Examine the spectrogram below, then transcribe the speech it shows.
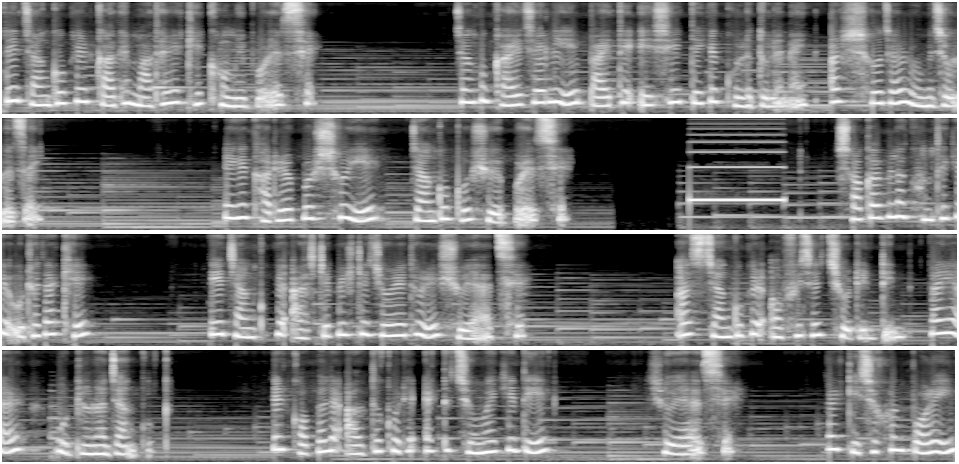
তে জাঙ্কুকের কাঁধে মাথা রেখে ঘুমিয়ে পড়েছে। জাঙ্কুক গাড়ি চালিয়ে বাড়িতে এসে থেকে কোলে তুলে নেয় আর সোজা রুমে চলে যায়। থেকে খাটের উপর শুয়ে জাঙ্কুকও শুয়ে পড়েছে। সকালবেলা ঘুম থেকে উঠে দেখে তে জাঙ্কুকে আষ্টে পৃষ্ঠে জড়িয়ে ধরে শুয়ে আছে। আজ জাঙ্কুকের অফিসের ছুটির দিন, তাই আর উঠল না জাঙ্কুক। এর কপালে আলতো করে একটা চুমাকি দিয়ে শুয়ে আছে। তার কিছুক্ষণ পরেই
